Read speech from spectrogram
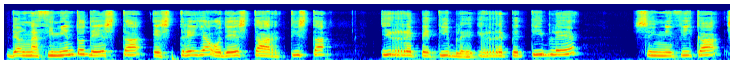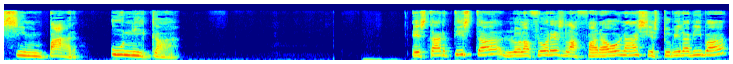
del nacimiento de esta estrella o de esta artista irrepetible. Irrepetible significa sin par, única. Esta artista, Lola Flores, la faraona, si estuviera viva,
